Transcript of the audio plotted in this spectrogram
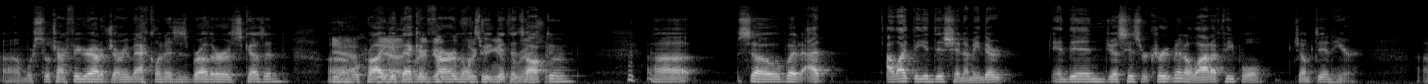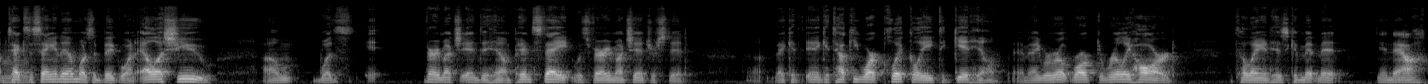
Um, we're still trying to figure out if Jeremy Maclin is his brother or his cousin. Uh, yeah, we'll probably yeah, get that confirmed once we get to talk to him. uh, so, but I I like the addition. I mean, they're and then just his recruitment. A lot of people jumped in here. Um, mm-hmm. Texas A&M was a big one. LSU um, was very much into him. Penn State was very much interested. Um, they could, and Kentucky worked quickly to get him. I mean, they worked really hard to land his commitment. And now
